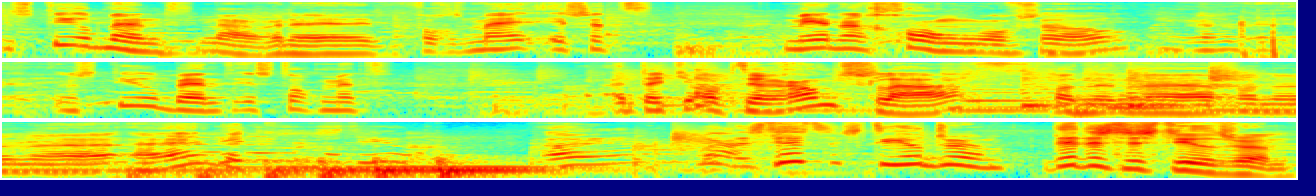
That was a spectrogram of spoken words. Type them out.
Een steelband. Nou, eh, volgens mij is het meer een gong of zo. Een steelband is toch met... Dat je op de rand slaat van een... eh, van een eh, hè? Dat je steel... Oh ja? Wat is dit? Steel drum. Dit is de steel drum.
